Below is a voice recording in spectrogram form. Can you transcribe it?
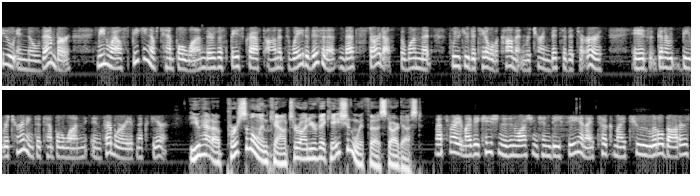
2 in November. Meanwhile, speaking of Tempel 1, there's a spacecraft on its way to visit it, and that's Stardust, the one that flew through the tail of a comet and returned bits of it to Earth, is going to be returning to Tempel 1 in February of next year. You had a personal encounter on your vacation with uh, Stardust. That's right. My vacation is in Washington, D.C., and I took my two little daughters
